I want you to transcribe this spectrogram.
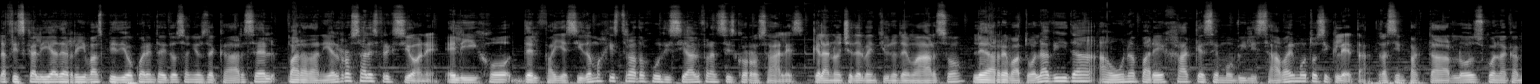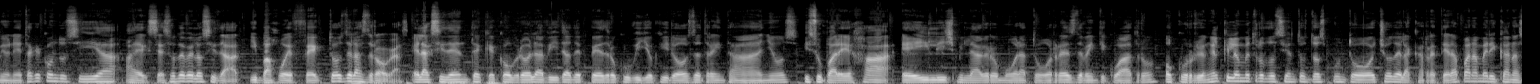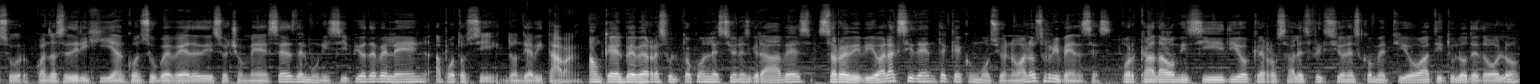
La fiscalía de Rivas pidió 42 años de cárcel para Daniel Rosales Friccione, el hijo del fallecido magistrado judicial Francisco Rosales, que la noche del 21 de marzo le arrebató la vida a una pareja que se movilizaba en motocicleta, tras impactarlos con la camioneta que conducía a exceso de velocidad y bajo efectos de las drogas. El accidente que cobró la vida de Pedro Cubillo Quirós de 30 años y su pareja Eilish Milagro Mora Torres de 24 ocurrió en el kilómetro 202.8 de la carretera Panamericana Sur, cuando se dirigían con su bebé de 18 meses del municipio de Belén a Potosí, donde habitaban. Aunque el bebé resultó con lesiones graves, sobrevivió al accidente que conmocionó a los ribenses. Por cada homicidio que Rosales Fricciones cometió a título de dolo,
